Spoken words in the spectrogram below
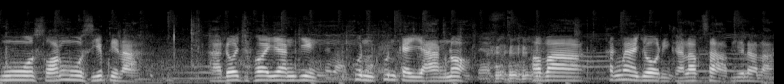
หมู่สองหมู่สิบนี่ล่ะอ่าโดยเฉพาะอย่างยิ่งคุณคุณไก่ยางเนาะ เพราะว่าทั้งหน้าโยกนี่ก็รับทราบอยู่แล้วล่ะ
